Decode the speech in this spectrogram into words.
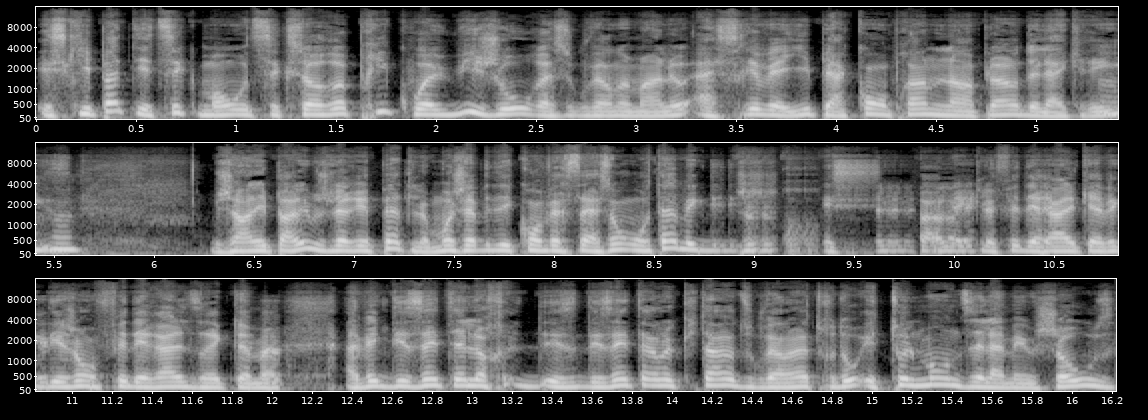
Et ce qui est pathétique, Maude, c'est que ça aura pris quoi huit jours à ce gouvernement-là à se réveiller puis à comprendre l'ampleur de la crise. J'en ai parlé, je le répète, là, moi j'avais des conversations autant avec des gens avec le fédéral qu'avec des gens au fédéral directement, avec des, interlo- des, des interlocuteurs du gouvernement Trudeau, et tout le monde disait la même chose.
